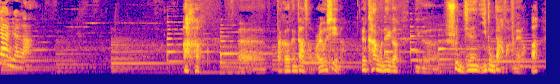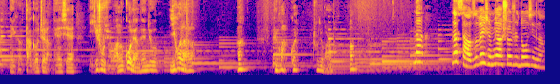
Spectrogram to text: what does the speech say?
站着了？啊，呃，大哥跟大嫂玩游戏呢。那看过那个那个瞬间移动大法没有啊？那个大哥这两天先移出去，完了过两天就移回来了。啊，听话乖，出去玩吧啊。那那嫂子为什么要收拾东西呢？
